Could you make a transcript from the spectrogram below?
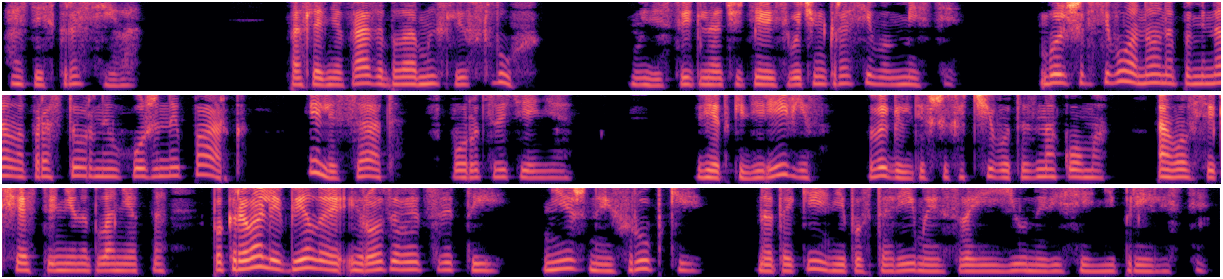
А здесь красиво. Последняя фраза была мыслью вслух. Мы действительно очутились в очень красивом месте. Больше всего оно напоминало просторный ухоженный парк или сад в пору цветения. Ветки деревьев, выглядевших от чего-то знакомо, а вовсе, к счастью, не инопланетно, покрывали белые и розовые цветы, нежные и хрупкие, но такие неповторимые в своей юной весенней прелести.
